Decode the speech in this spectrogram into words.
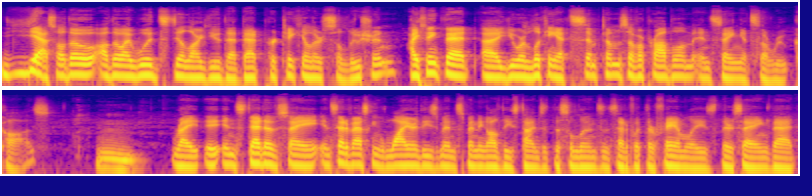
Yes, although although I would still argue that that particular solution, I think that uh, you are looking at symptoms of a problem and saying it's the root cause. Mm right? Instead of saying instead of asking why are these men spending all these times at the saloons instead of with their families? they're saying that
